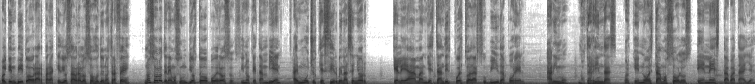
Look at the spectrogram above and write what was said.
Hoy te invito a orar para que Dios abra los ojos de nuestra fe. No solo tenemos un Dios todopoderoso, sino que también hay muchos que sirven al Señor, que le aman y están dispuestos a dar su vida por Él. Ánimo, no te rindas, porque no estamos solos en esta batalla.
